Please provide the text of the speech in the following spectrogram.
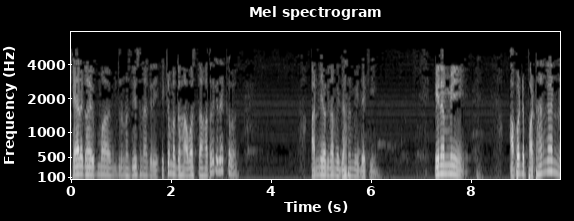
කෑල ගහ උපමාවෙන් බුදුරණස් දේශනා කරේ එකම ගහ අවස්ථා හතරක දැක්කවා. අන්න ඒ වගේ තමයි ධර්මයේ දැකීම. එහෙනම් මේ අපට පටන් ගන්න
